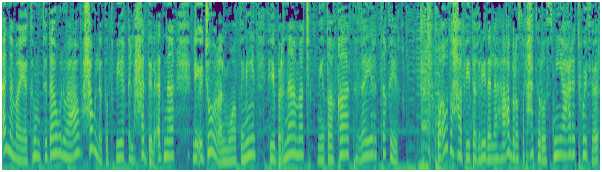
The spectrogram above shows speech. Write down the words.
أن ما يتم تداوله حول تطبيق الحد الأدنى لأجور المواطنين في برنامج نطاقات غير دقيق. وأوضح في تغريدة لها عبر صفحته الرسمية على تويتر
